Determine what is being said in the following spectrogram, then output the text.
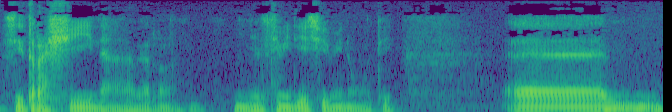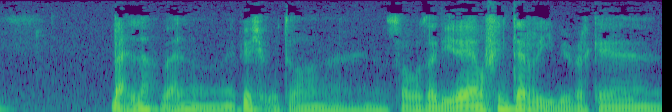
si trascina per gli ultimi dieci minuti. Eh, bello, bello, mi è piaciuto, eh, non so cosa dire, è un film terribile perché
